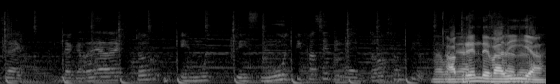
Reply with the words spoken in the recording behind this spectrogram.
O sea, la carrera de actor es, multifacética en a poner Aprende a actuar, vadilla.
